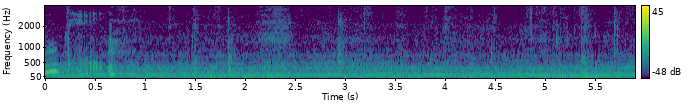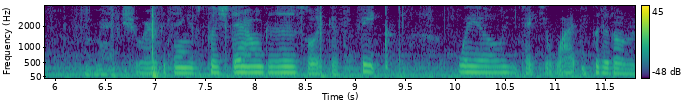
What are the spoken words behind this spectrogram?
Okay. Make sure everything is pushed down good so it can stick well. You take your white and put it over the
